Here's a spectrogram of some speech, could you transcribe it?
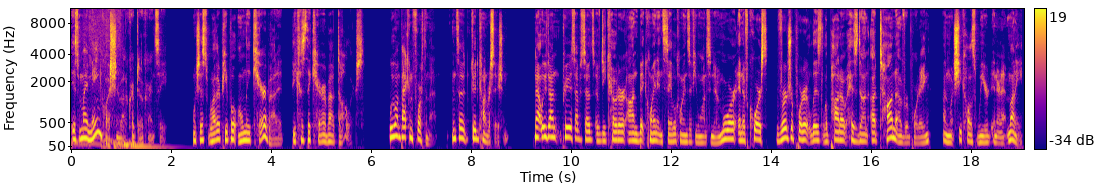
is my main question about cryptocurrency, which is whether people only care about it because they care about dollars. We went back and forth on that. It's a good conversation. Now, we've done previous episodes of Decoder on Bitcoin and stablecoins if you want to know more. And of course, Verge reporter Liz Lopatto has done a ton of reporting on what she calls weird internet money,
